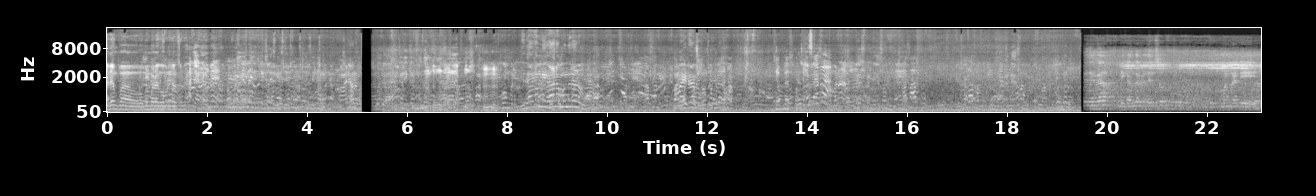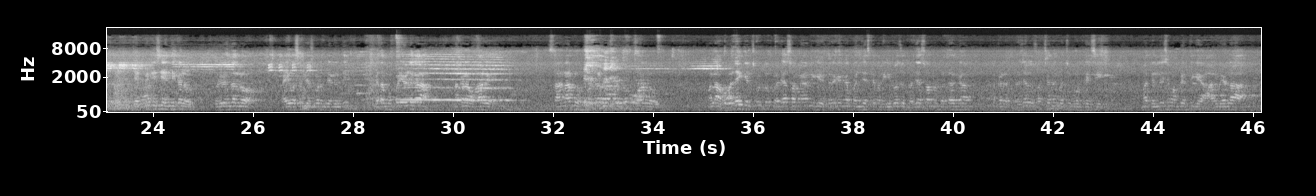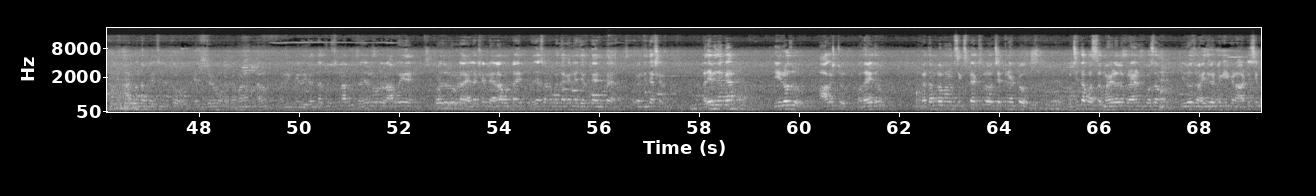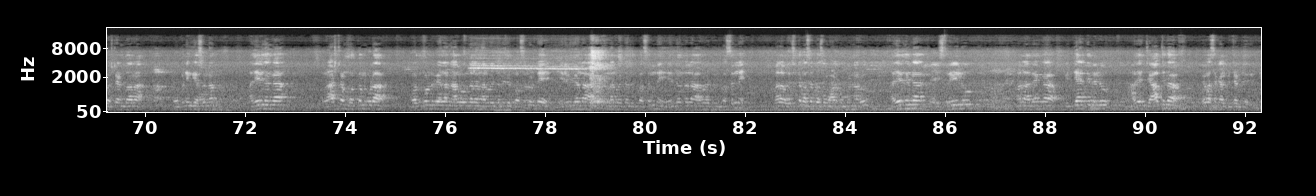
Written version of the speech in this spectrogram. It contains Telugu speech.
అదే ఓపెన్ పడక ఓపెన్ కలిసి మీకు అందరికీ తెలుసు మొన్నటి జడ్పీటీసీ ఎన్నికలు పులివెందుల్లో కైవసం చేసుకోవడం జరిగింది. గత ముప్పై ఏళ్ళుగా అక్కడ వారి స్థానాలు వాళ్ళు మళ్ళా వాళ్ళే గెలుచుకుంటూ ప్రజాస్వామ్యానికి వ్యతిరేకంగా పనిచేస్తే మరి ఈరోజు ప్రజాస్వామ్యబద్ధంగా అక్కడ ప్రజలు స్వచ్ఛందంగా వచ్చి ఓటేసి మా తెలుగుదేశం అభ్యర్థికి ఆరు వేల ఆరు వందల పైసలతో గెలిపించడం ఒక గమనం మరి మీరు ఇదంతా చూస్తున్నారు. ప్రజలు కూడా రాబోయే రోజుల్లో కూడా ఎలక్షన్లు ఎలా ఉంటాయి ప్రజాస్వామ్యబద్ధంగానే జరుగుతాయని కూడా ఒక నిదర్శనం. అదేవిధంగా ఈరోజు ఆగస్టు పదహైదు గతంలో మనం సిక్స్ ప్యాక్స్లో చెప్పినట్టు ఉచిత బస్సు మహిళల ప్రయాణం కోసం ఈరోజు ఐదు గంటలకి ఇక్కడ ఆర్టీసీ బస్ స్టాండ్ ద్వారా ఓపెనింగ్ చేస్తున్నాం. అదేవిధంగా రాష్ట్రం మొత్తం కూడా పదకొండు వేల నాలుగు వందల నలభై తొమ్మిది బస్సులు ఉంటే ఎనిమిది వేల ఆరు వందల నలభై తొమ్మిది బస్సుల్ని ఎనిమిది వందల అరవై తొమ్మిది బస్సుల్ని మళ్ళీ ఉచిత బస్సు కోసం వాడుకుంటున్నారు. అదేవిధంగా స్త్రీలు మళ్ళీ అదేవిధంగా విద్యార్థినులు అదే జాతీయ వ్యవస్థ కల్పించడం జరిగింది.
